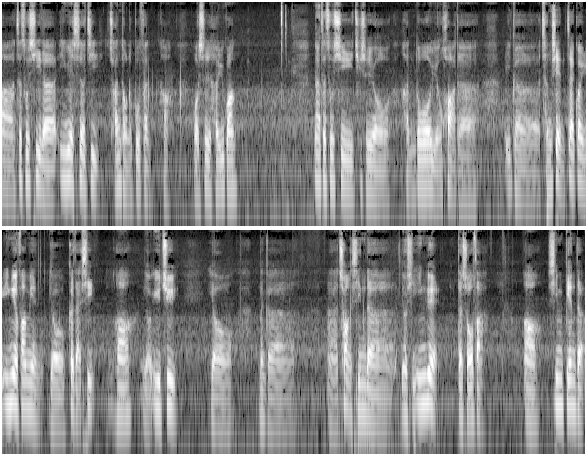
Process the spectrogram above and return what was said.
啊这出戏的音乐设计传统的部分哈。我是何玉光。那这出戏其实有很多原画的一个呈现，在关于音乐方面，有歌仔戏啊，有豫剧，有那个呃创新的流行音乐的手法啊，新编的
